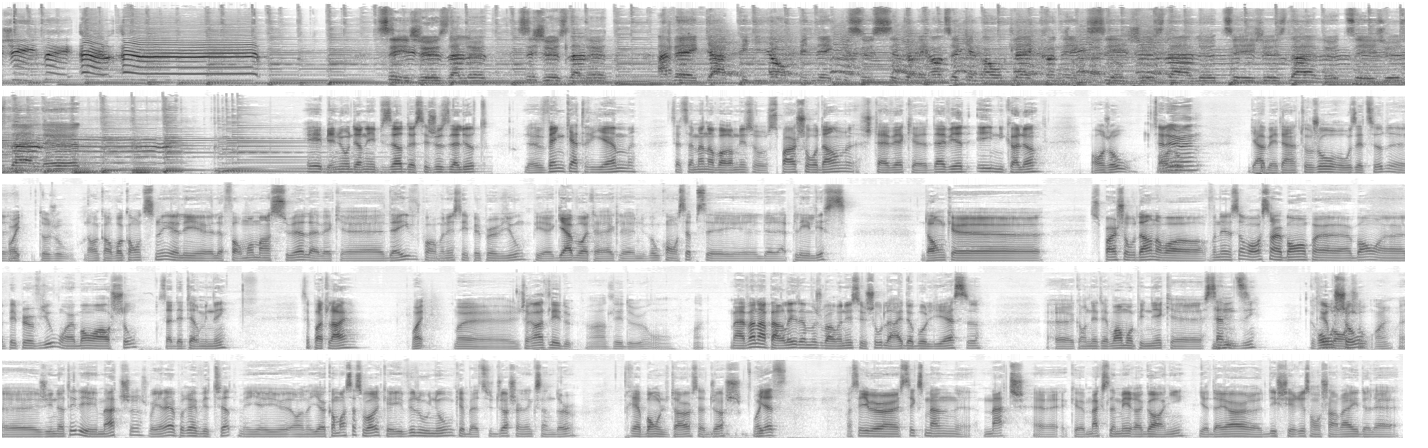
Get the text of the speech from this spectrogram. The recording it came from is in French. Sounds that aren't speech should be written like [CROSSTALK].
C-J-D-L-L. C'est juste la lutte, c'est juste la lutte. Avec Gap et Guillaume Pinique qui suscite comme les rendus qu'un onglet chronique. C'est juste la lutte, c'est juste la lutte, c'est juste la lutte. Et bienvenue au dernier épisode de C'est juste la lutte, le 24e. Cette semaine, on va revenir sur Super Showdown. J'étais avec euh, David et Nicolas. Bonjour. Salut, Bonjour. man. Gab étant toujours aux études. euh, Oui, toujours. Donc, on va continuer euh, les- le format mensuel avec euh, Dave pour revenir sur les pay-per-view. Puis euh, Gab va être avec le nouveau concept, c'est de la playlist. Donc, euh, Super Showdown, on va revenir ça. On va voir si c'est un bon, un bon euh, pay-per-view ou un bon house show. C'est à déterminer. C'est pas clair. Oui, euh, je dirais entre les deux. Entre les deux, on... ouais. Mais avant d'en parler, là, moi, je vais revenir sur le show de la IWS euh, qu'on était voir, moi, Pinique, euh, samedi. Gros bon show. Euh, J'ai noté les matchs. Je vais y aller après vite fait. Mais il y a, eu- on- il a commencé à se voir avec Evil Uno qui a battu Josh Alexander. Très bon lutteur, c'est Josh. Yes. Ensuite, il y avait un six-man match euh, que Max Lemire a gagné. Il a d'ailleurs euh, déchiré son chandail de la.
